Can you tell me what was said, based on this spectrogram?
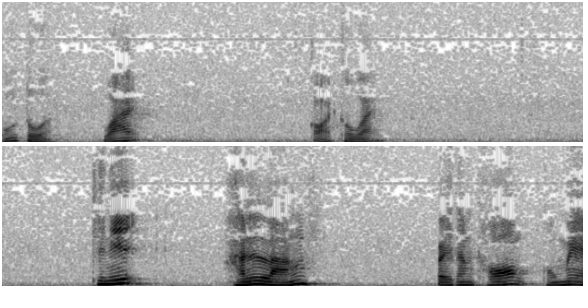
ของตัว ไว้ กอดเขาไว้ ทีนี้หันหลังไปทางท้องของแม่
